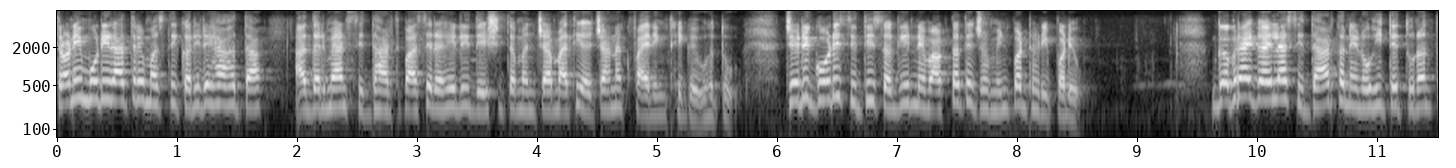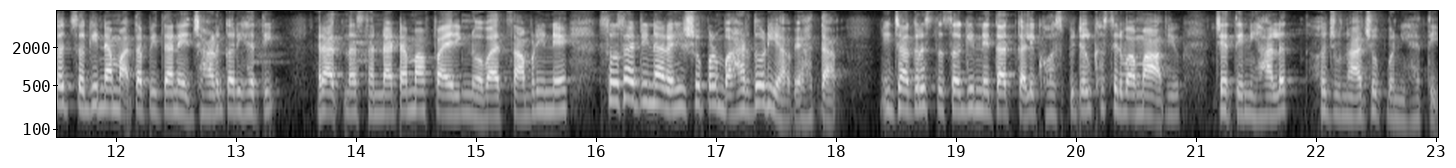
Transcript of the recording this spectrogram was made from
ત્રણેય મોડી રાત્રે મસ્તી કરી રહ્યા હતા. આ દરમિયાન સિદ્ધાર્થ પાસે રહેલી દેશી તમંચામાંથી અચાનક ફાયરિંગ થઈ ગયું હતું, જેની ગોળી સીધી સગીરને વાગતા તે જમીન પર ઢળી પડ્યો. ગભરાઈ ગયેલા સિદ્ધાર્થ અને રોહિતે તુરંત જ સગીરના માતા પિતાને જાણ કરી હતી. રાતના સન્નાટામાં ફાયરિંગનો અવાજ સાંભળીને સોસાયટીના રહીશો પણ બહાર દોડી આવ્યા હતા. ઇજાગ્રસ્ત સગીરને તાત્કાલિક હોસ્પિટલ ખસેડવામાં આવ્યું જે તેની હાલત હજુ નાજુક બની હતી.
